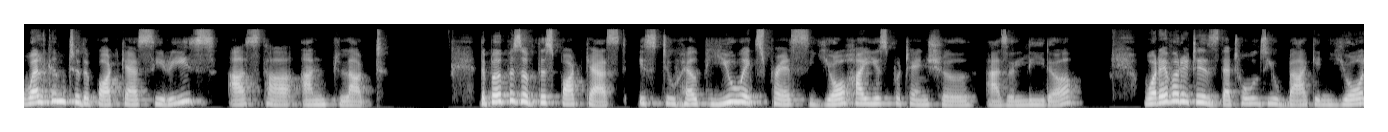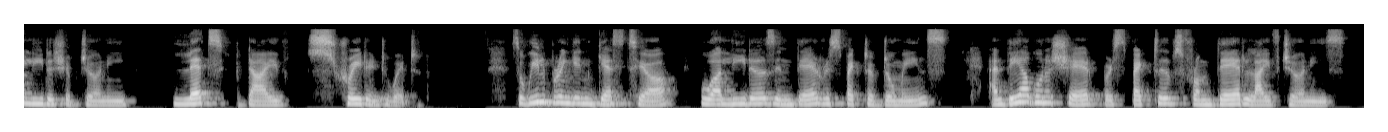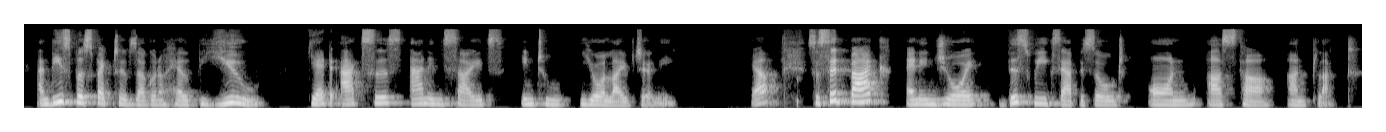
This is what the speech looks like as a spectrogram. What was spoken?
Welcome to the podcast series, Aastha Unplugged. The purpose of this podcast is to help you express your highest potential as a leader. Whatever it is that holds you back in your leadership journey, let's dive straight into it. So, we'll bring in guests here who are leaders in their respective domains, and they are going to share perspectives from their life journeys. And these perspectives are going to help you get access and insights into your life journey. Yeah. So sit back and enjoy this week's episode on Aastha Unplugged.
